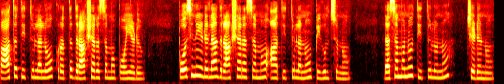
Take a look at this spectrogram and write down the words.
పాత తిత్తులలో క్రొత్త ద్రాక్షరసము పోయడు. పోసినీడల ద్రాక్షరసము ఆ తిత్తులను పిగుల్చును. రసమును తిత్తులను చెడును.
